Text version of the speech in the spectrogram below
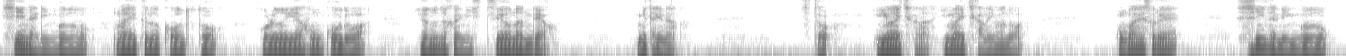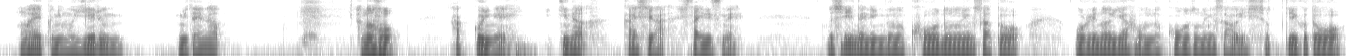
椎名林檎のマイクのコードと、俺のイヤホンコードは世の中に必要なんだよ。みたいな。ちょっと、いまいちかないまいちかな今のは。お前それ、椎名林檎のマイクにも言えるん？みたいな。あの、かっこいいね、粋な返しがしたいですね。椎名林檎のコードの良さと、俺のイヤホンのコードの良さは一緒っていうことを、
